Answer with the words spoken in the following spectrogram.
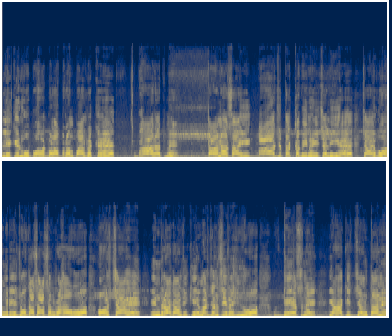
लेकिन वो बहुत बड़ा भ्रम पाल रखे हैं। भारत में तानाशाही आज तक कभी नहीं चली है, चाहे वो अंग्रेज़ों का शासन रहा हो और चाहे इंदिरा गांधी की इमरजेंसी रही हो, देश ने, यहाँ की जनता ने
